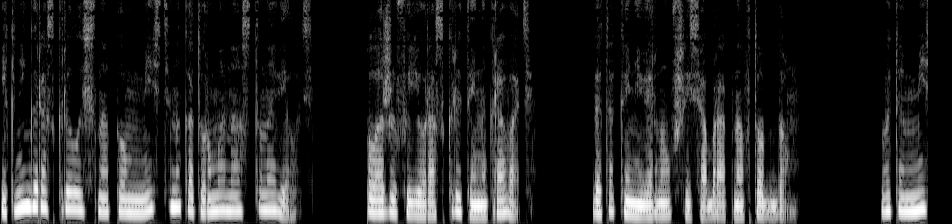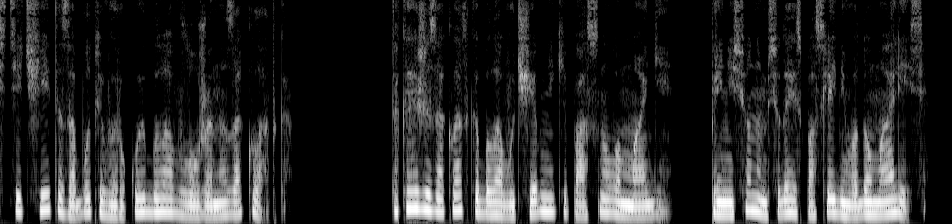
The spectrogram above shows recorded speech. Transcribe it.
И книга раскрылась на том месте, на котором она остановилась, положив ее раскрытой на кровати, да так и не вернувшись обратно в тот дом. В этом месте чьей-то заботливой рукой была вложена закладка. Такая же закладка была в учебнике по основам магии, принесенном сюда из последнего дома Олеси.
